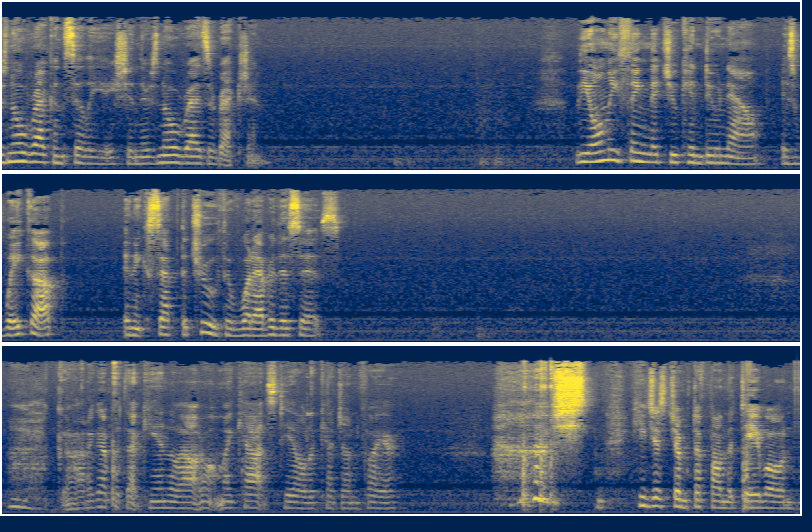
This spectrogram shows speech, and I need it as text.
there's no reconciliation, there's no resurrection. The only thing that you can do now is wake up and accept the truth of whatever this is. Oh, God, I gotta put that candle out. I don't want my cat's tail to catch on fire. he just jumped up on the table, and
